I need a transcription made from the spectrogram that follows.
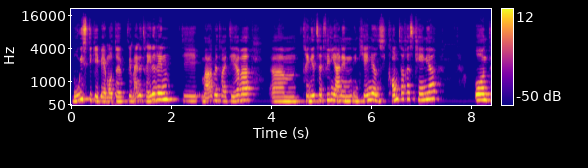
wo ist die Gebärmutter? Wir haben eine Trainerin, die Margaret Waitera, ähm, trainiert seit vielen Jahren in, in Kenia und sie kommt auch aus Kenia. Und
